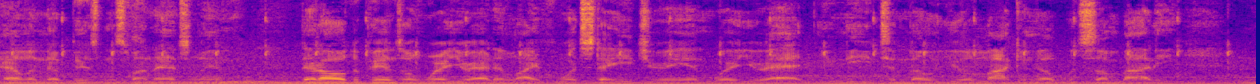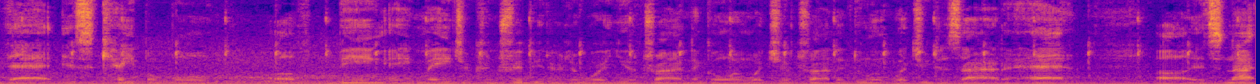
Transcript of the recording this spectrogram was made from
handling their business financially. And that all depends on where you're at in life, what stage you're in, where you're at. You need to know you're locking up with somebody that is capable of being a major contributor to where you're trying to go and what you're trying to do and what you desire to have. Uh, it's not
